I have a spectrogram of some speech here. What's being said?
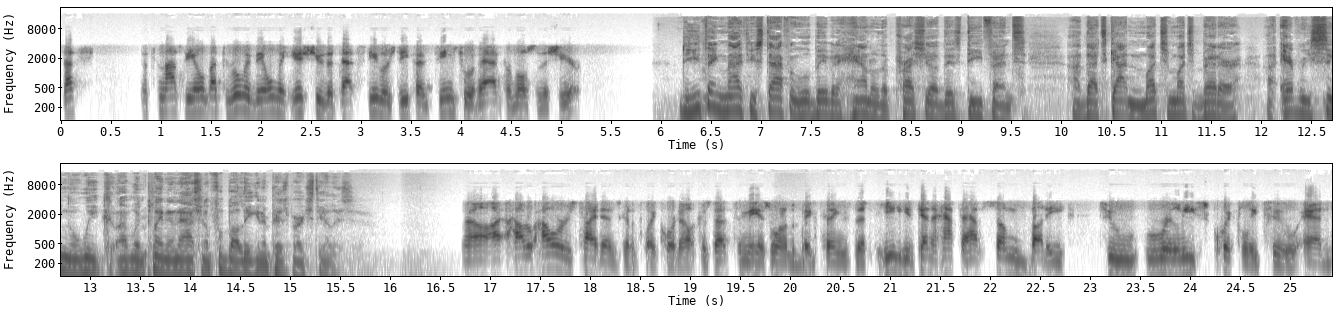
that's that's not the that's really the only issue that that Steelers defense seems to have had for most of this year. Do you think Matthew Stafford will be able to handle the pressure of this defense uh, that's gotten much, much better uh, every single week uh, when playing in the National Football League and the Pittsburgh Steelers? Well, I, how how are his tight ends going to play Kordell? Because that to me is one of the big things that he, he's going to have to have somebody to release quickly to. And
